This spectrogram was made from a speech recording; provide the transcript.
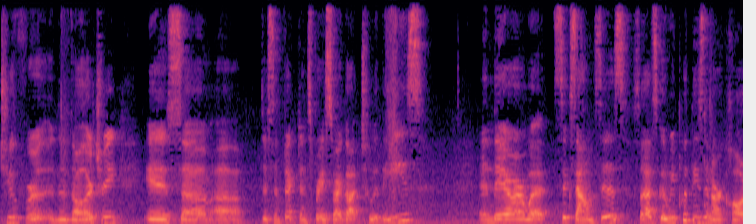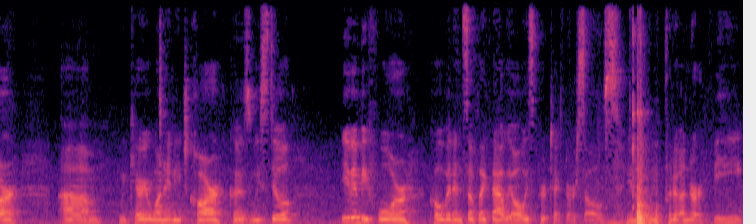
to for the Dollar Tree is some uh, disinfectant spray. So I got two of these. And they are, what, six ounces? So that's good. We put these in our car. Um, we carry one in each car because we still, even before COVID and stuff like that, we always protect ourselves. You know, we put it under our feet.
